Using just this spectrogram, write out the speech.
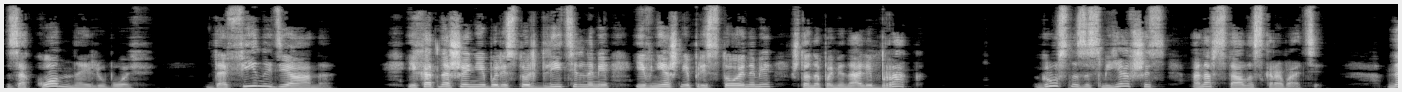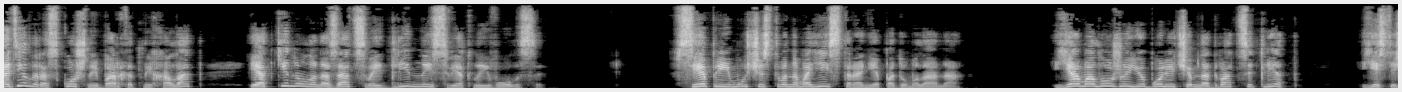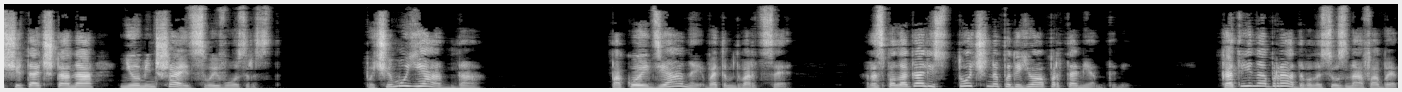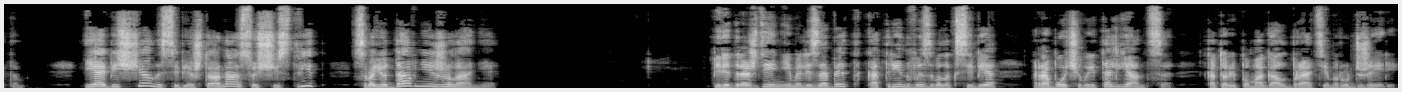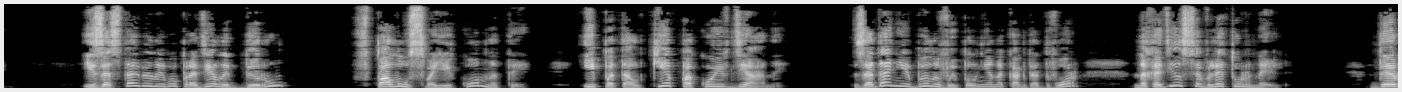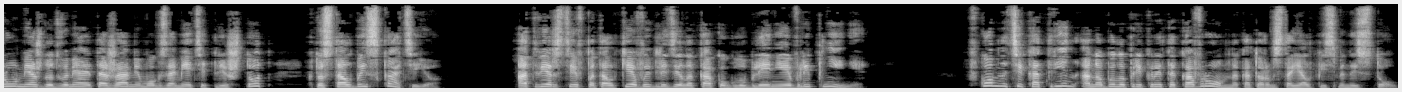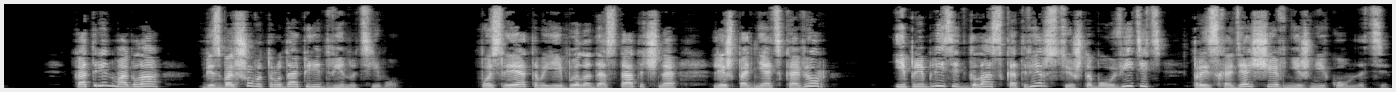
законная любовь, дофин и Диана. Их отношения были столь длительными и внешне пристойными, что напоминали брак. Грустно засмеявшись, она встала с кровати, надела роскошный бархатный халат и откинула назад свои длинные светлые волосы. «Все преимущества на моей стороне», — подумала она. Я моложе ее более чем на двадцать лет, если считать, что она не уменьшает свой возраст. Почему я одна? Покои Дианы в этом дворце располагались точно под ее апартаментами. Катрина обрадовалась, узнав об этом, и обещала себе, что она осуществит свое давнее желание. Перед рождением Элизабет Катрин вызвала к себе рабочего итальянца — который помогал братьям Руджери, и заставила его проделать дыру в полу своей комнаты и потолке покоев Дианы. Задание было выполнено, когда двор находился в Ле-Турнель. Дыру между двумя этажами мог заметить лишь тот, кто стал бы искать ее. Отверстие в потолке выглядело как углубление в лепнине. В комнате Катрин оно было прикрыто ковром, на котором стоял письменный стол. Катрин могла без большого труда передвинуть его. После этого ей было достаточно лишь поднять ковер и приблизить глаз к отверстию, чтобы увидеть происходящее в нижней комнате.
